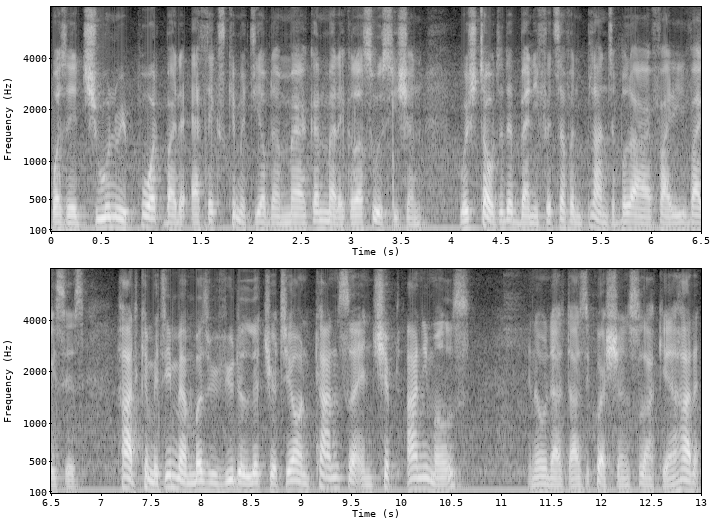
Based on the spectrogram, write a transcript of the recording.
was a June report by the Ethics Committee of the American Medical Association, which touted the benefits of implantable RFID devices. Had committee members reviewed the literature on cancer in chipped animals? You know, that, that's the question, Slakia. Had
